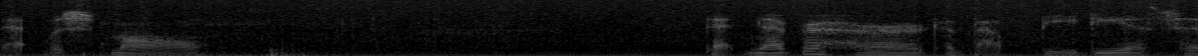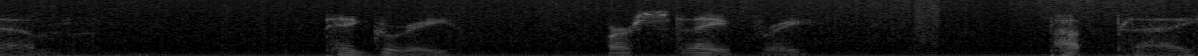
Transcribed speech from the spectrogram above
that was small that never heard about BDSM, piggery, or slavery, pup play,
